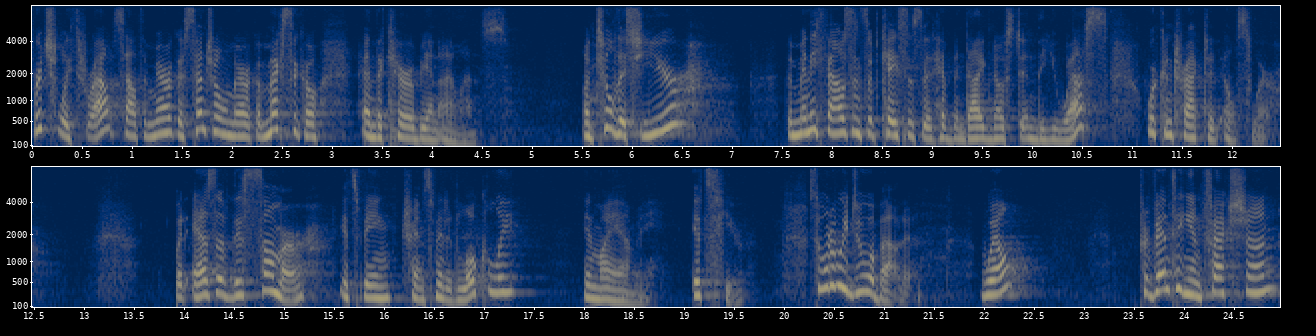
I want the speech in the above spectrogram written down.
virtually throughout South America, Central America, Mexico, and the Caribbean islands. Until this year, the many thousands of cases that have been diagnosed in the US were contracted elsewhere. But as of this summer, it's being transmitted locally in Miami. It's here. So, what do we do about it? Well, preventing infection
